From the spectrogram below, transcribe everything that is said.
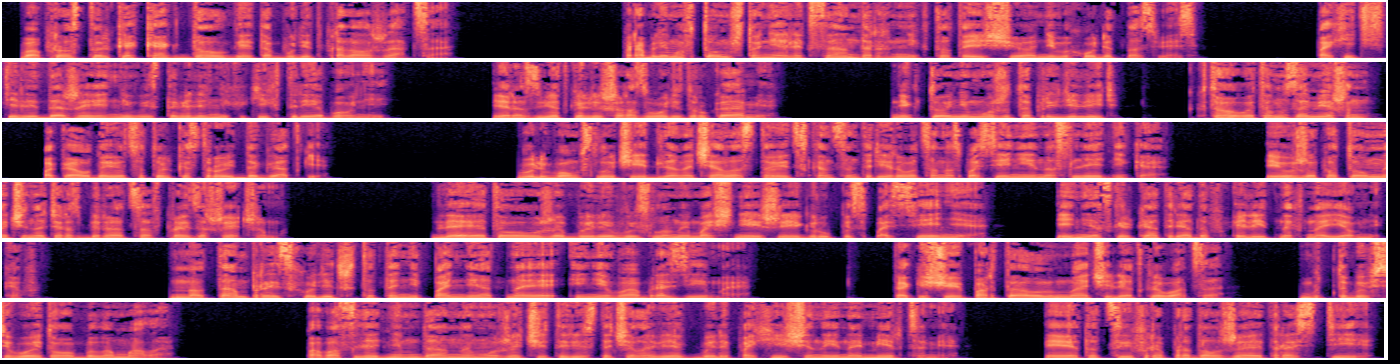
Вопрос только, как долго это будет продолжаться. Проблема в том, что ни Александр, ни кто-то еще не выходят на связь. Похитители даже не выставили никаких требований, и разведка лишь разводит руками. Никто не может определить, кто в этом замешан, пока удается только строить догадки. В любом случае, для начала стоит сконцентрироваться на спасении наследника и уже потом начинать разбираться в произошедшем. Для этого уже были высланы мощнейшие группы спасения и несколько отрядов элитных наемников. Но там происходит что-то непонятное и невообразимое. Так еще и порталы начали открываться, будто бы всего этого было мало. По последним данным, уже 400 человек были похищены иномирцами, и эта цифра продолжает расти.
